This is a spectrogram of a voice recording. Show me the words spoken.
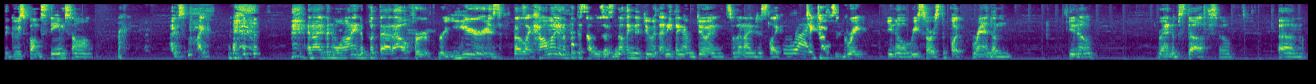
the Goosebumps theme song. I just, I, and I've been wanting to put that out for for years. But I was like, how am I going to put this out? This has nothing to do with anything I'm doing. So then I just like Right. is a great, you know, resource to put random, you know, random stuff. So um,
